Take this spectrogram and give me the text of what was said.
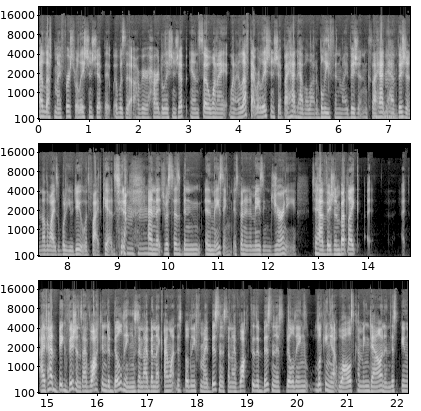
I left my first relationship, it, it was a, a very hard relationship. And so when I, when I left that relationship, I had to have a lot of belief in my vision because I had to have vision. Otherwise, what do you do with five kids? You know? And it just has been amazing. It's been an amazing journey to have vision. But like, I've had big visions. I've walked into buildings and I've been like, I want this building for my business. And I've walked through the business building looking at walls coming down and this being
